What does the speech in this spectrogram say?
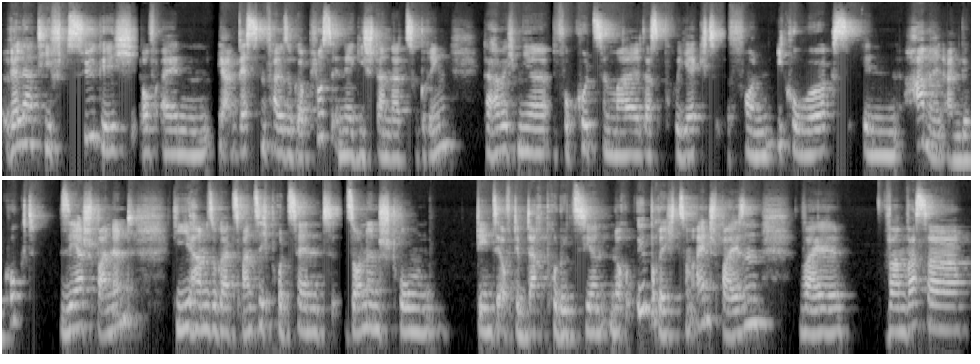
relativ zügig auf einen, ja, im besten Fall sogar Plus-Energiestandard zu bringen. Da habe ich mir vor kurzem mal das Projekt von EcoWorks in Hameln angeguckt. Sehr spannend. Die haben sogar 20 Prozent Sonnenstrom, den sie auf dem Dach produzieren, noch übrig zum Einspeisen, weil Warmwasser,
